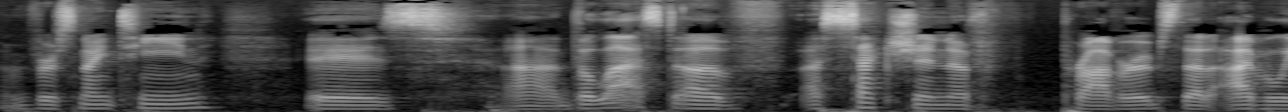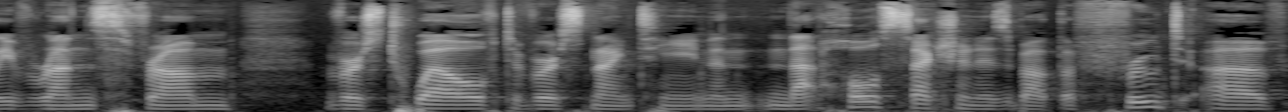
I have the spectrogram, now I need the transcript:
Verse 19 is uh, the last of a section of Proverbs that I believe runs from verse 12 to verse 19. And, and that whole section is about the fruit of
